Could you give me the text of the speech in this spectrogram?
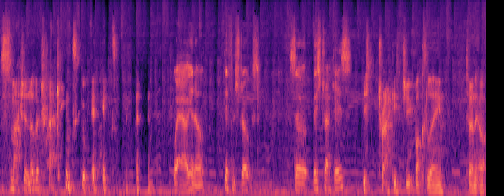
smash another track into it. Well, you know, different strokes. So this track is This track is Jukebox Lane. Turn it up.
